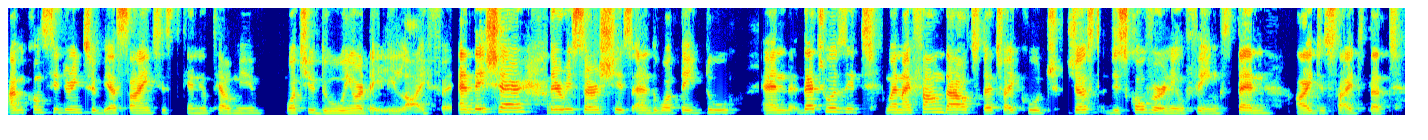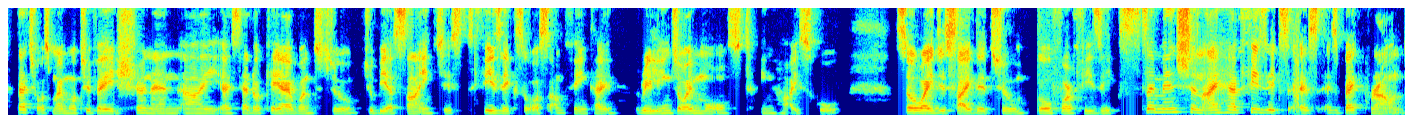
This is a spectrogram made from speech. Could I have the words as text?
I'm considering to be a scientist. Can you tell me what you do in your daily life? And they share their researches and what they do. And that was it. When I found out that I could just discover new things, then I decided that that was my motivation. And I, I said, okay, I want to, to be a scientist. Physics was something I really enjoy most in high school. So I decided to go for physics. As I mentioned, I have physics as, as background,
